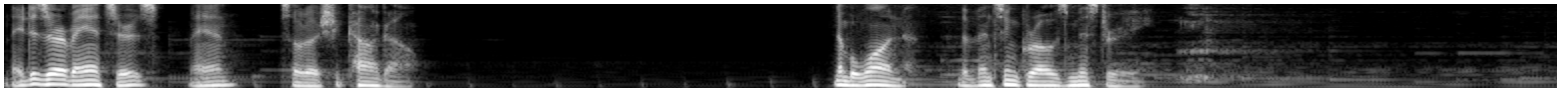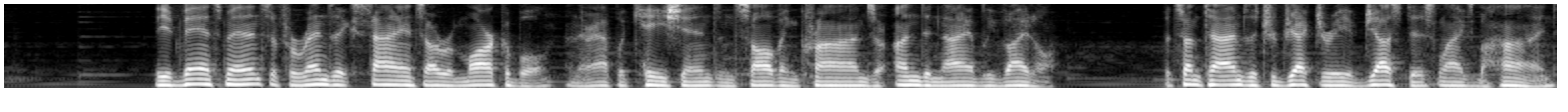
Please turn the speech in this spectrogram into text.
They deserve answers, and so does Chicago. Number 1. The Vincent Groves Mystery. The advancements of forensic science are remarkable, and their applications in solving crimes are undeniably vital. But sometimes the trajectory of justice lags behind,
